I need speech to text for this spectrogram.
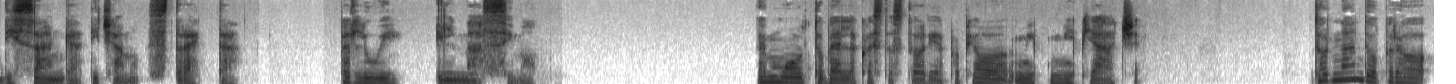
di sanga, diciamo, stretta. Per lui il massimo. È molto bella questa storia, proprio mi, mi piace. Tornando però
